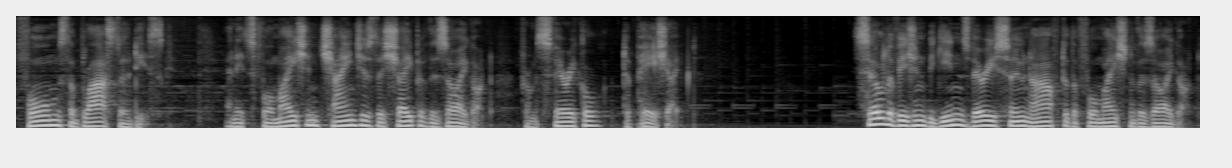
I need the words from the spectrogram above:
forms the blastodisc, and its formation changes the shape of the zygote from spherical to pear-shaped. Cell division begins very soon after the formation of the zygote.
